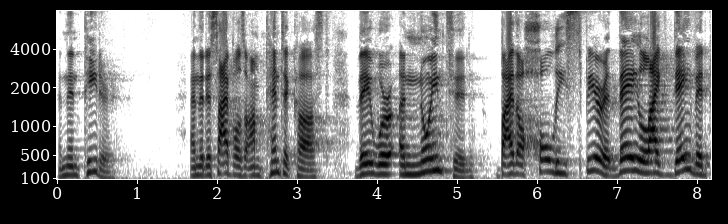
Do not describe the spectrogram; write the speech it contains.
And then Peter and the disciples on Pentecost, they were anointed by the Holy Spirit. They, like David,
